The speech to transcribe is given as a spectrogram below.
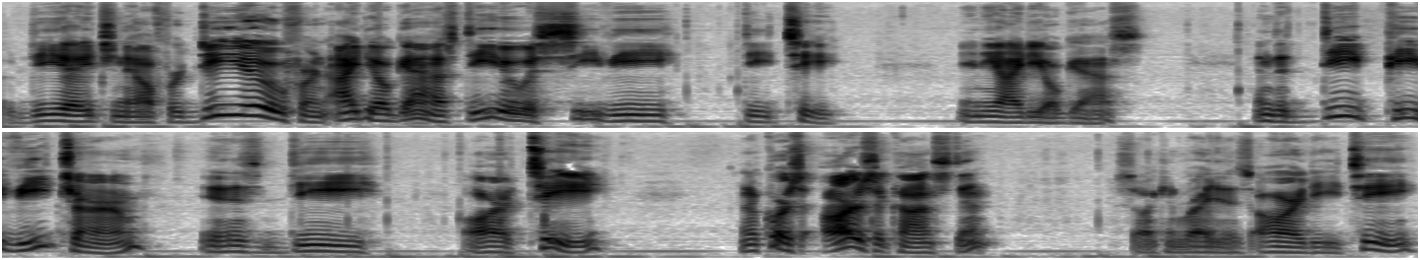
so dH now for du for an ideal gas, du is CV dt in the ideal gas. And the dPV term is dRT. And of course, R is a constant, so I can write it as r dt.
